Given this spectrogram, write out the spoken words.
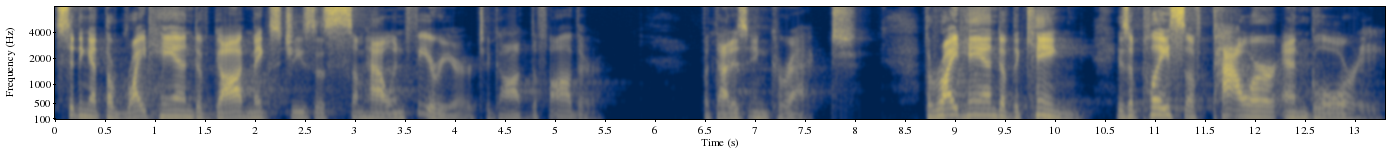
sitting at the right hand of God makes Jesus somehow inferior to God the Father. But that is incorrect. The right hand of the King is a place of power and glory.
